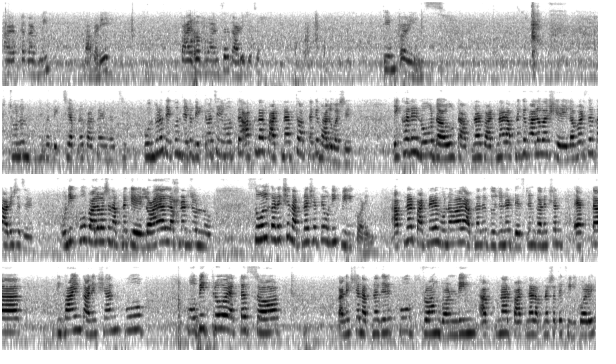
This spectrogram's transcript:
আর একটা কার্ড নেই বাবারে ফাইভ অফ ওয়ান্সের কার্ড এসেছে টেম্পারেন্স চলুন, এবার দেখছি আপনার পার্টনার এনার্জি বন্ধুরা, দেখুন যেটা দেখতে পাচ্ছি এই মুহূর্তে আপনার পার্টনার তো আপনাকে ভালোবাসে। এখানে নো ডাউট আপনার পার্টনার আপনাকে ভালোবাসে লাভার্সের কার্ড এসেছে। উনি খুব ভালোবাসেন আপনাকে লয়াল আপনার জন্য। সোল কানেকশন আপনার সাথে উনি ফিল করেন। আপনার পার্টনারে মনে হয় আপনাদের দুজনের ডেস্টেন্ট কানেকশন একটা ডিভাইন কানেকশন খুব পবিত্র, একটা সফট কানেকশন আপনাদের খুব স্ট্রং বন্ডিং আপনার পার্টনার আপনার সাথে ফিল করে।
